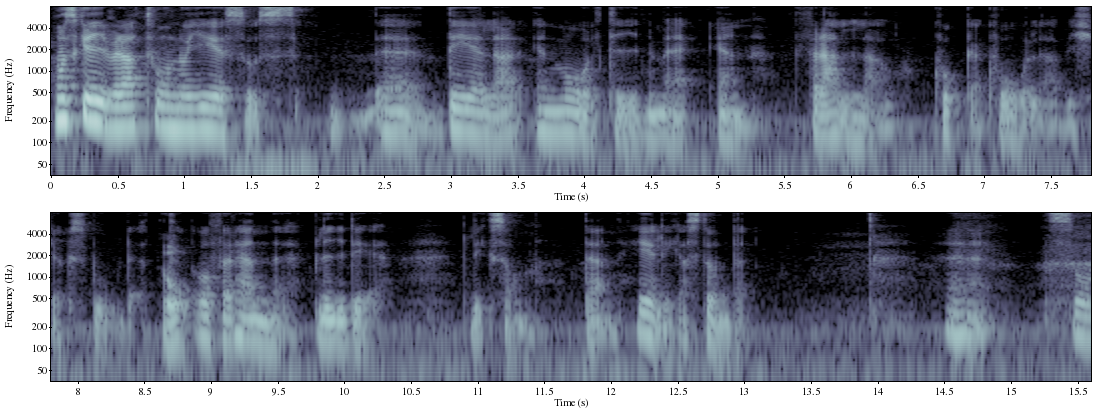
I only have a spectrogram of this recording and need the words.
Hon skriver att hon och Jesus eh, delar en måltid med en fralla och Coca-Cola vid köksbordet. Oh. Och för henne blir det liksom den heliga stunden. Eh, så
